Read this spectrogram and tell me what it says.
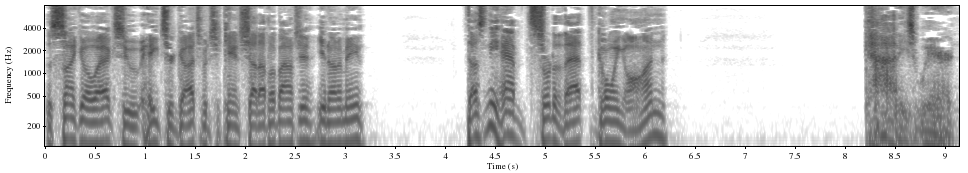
The psycho ex who hates your guts, but she can't shut up about you. You know what I mean? Doesn't he have sort of that going on? God, he's weird.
